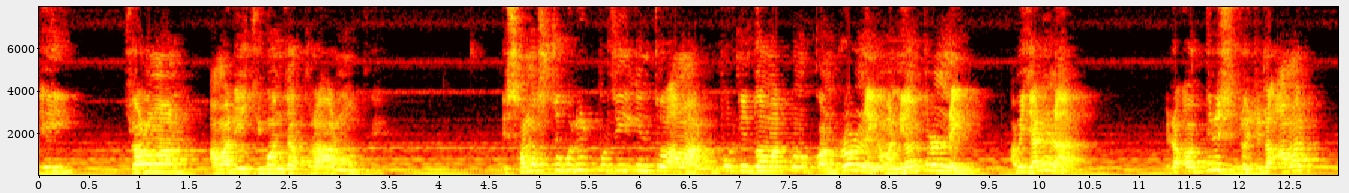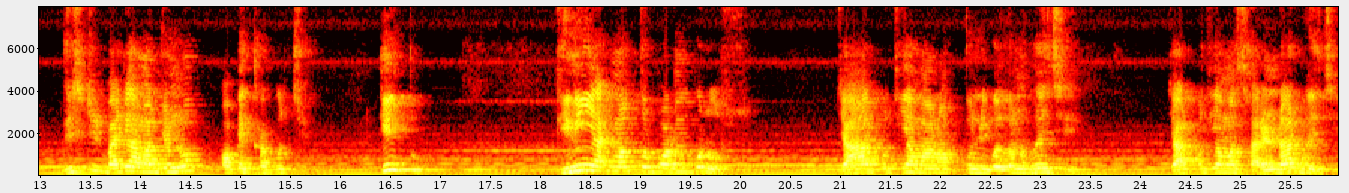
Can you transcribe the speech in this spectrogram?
এই চলমান আমার এই জীবনযাত্রার মধ্যে। এই সমস্তগুলির প্রতি কিন্তু আমার উপর কিন্তু আমার কোনো কন্ট্রোল নেই, আমার নিয়ন্ত্রণ নেই। আমি জানি না, এটা অদৃষ্ট, যেটা আমার দৃষ্টির বাইরে আমার জন্য অপেক্ষা করছে। কিন্তু তিনি একমাত্র পরম পুরুষ, যার প্রতি আমার আত্মনিবেদন হয়েছে, যার প্রতি আমার সারেন্ডার হয়েছে।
